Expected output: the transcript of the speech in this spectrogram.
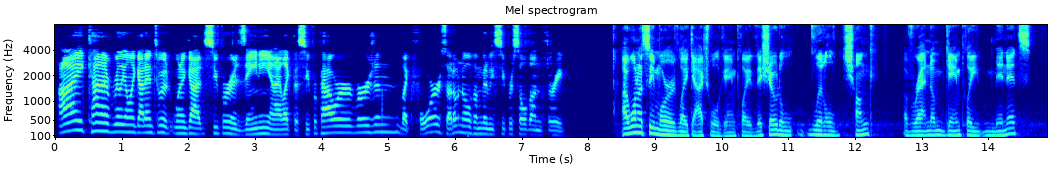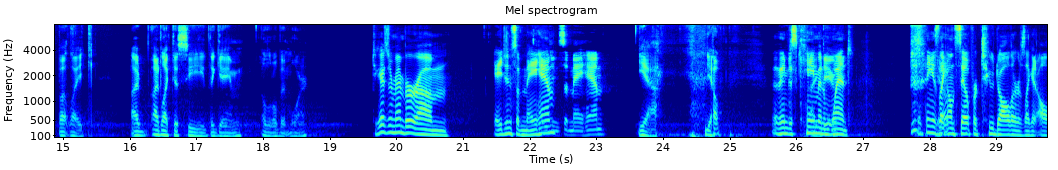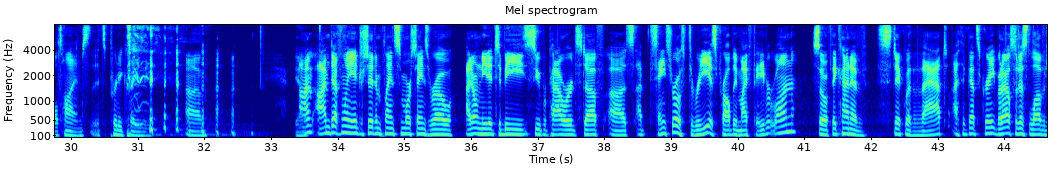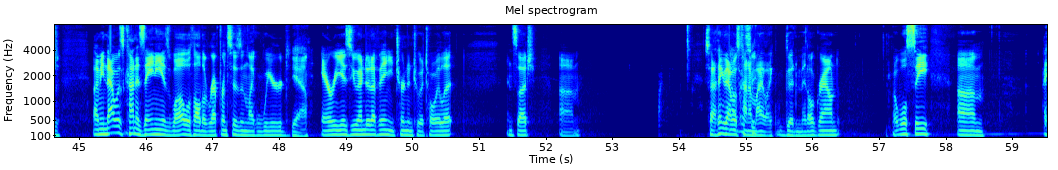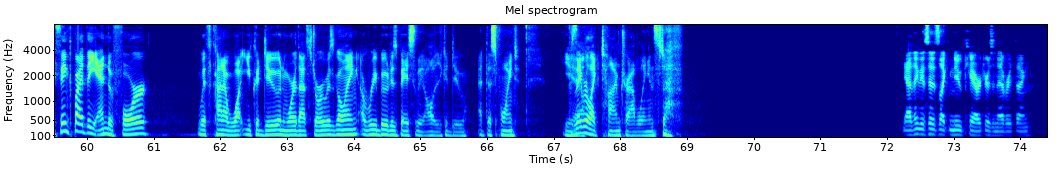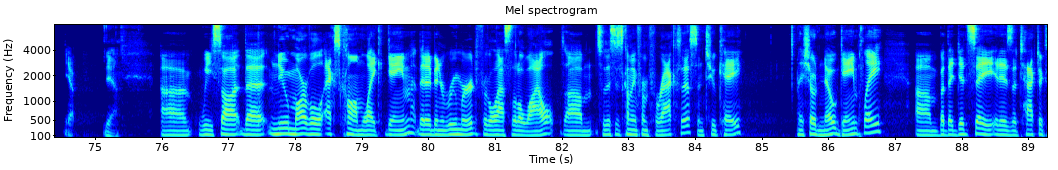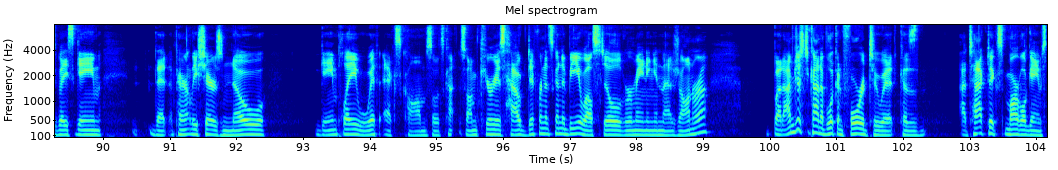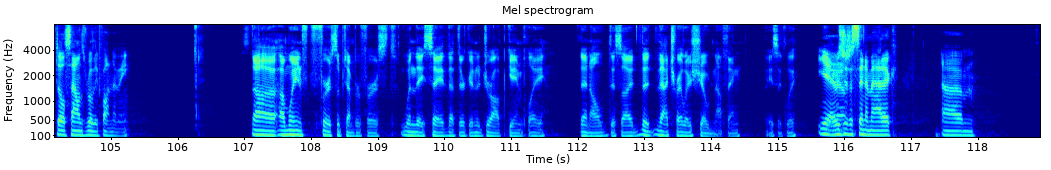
I kind of really only got into it when it got super zany, and I like the superpower version, like four. So I don't know if I'm going to be super sold on three. I want to see more like actual gameplay. They showed a little chunk of random gameplay minutes, but like I'd I'd like to see the game a little bit more. Do you guys remember um, Agents of Mayhem? Agents of Mayhem. Yeah. Yep. The thing just came I and do. went. The thing is like on sale for two dollars, like at all times. It's pretty crazy. um, Yeah. I'm I'm definitely interested in playing some more Saints Row. I don't need it to be super powered stuff. Uh, uh, Saints Row Three is probably my favorite one. So if they kind of stick with that, I think that's great. But I also just loved. I mean, that was kind of zany as well with all the references and like weird Yeah. areas you ended up in. You turned into a toilet and such. Um, so I think that was kind of my like good middle ground, but we'll see. Um, I think by the end of four, with kind of what you could do and where that story was going, a reboot is basically all you could do at this point Yeah. because they were like time traveling and stuff. Yeah, I think they said it's like new characters and everything. Yep. yeah. Um, we saw the new Marvel XCOM like game that had been rumored for the last little while. Um, so this is coming from Firaxis and 2K. They showed no gameplay, um, but they did say it is a tactics based game that apparently shares no gameplay with XCOM. So it's kind so I'm curious how different it's going to be while still remaining in that genre. But I'm just kind of looking forward to it because a tactics Marvel game still sounds really fun to me. Uh, I'm waiting for September 1st when they say that they're going to drop gameplay. Then I'll decide. That that trailer showed nothing, basically. Yeah, it was Yeah. just a cinematic. Um,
